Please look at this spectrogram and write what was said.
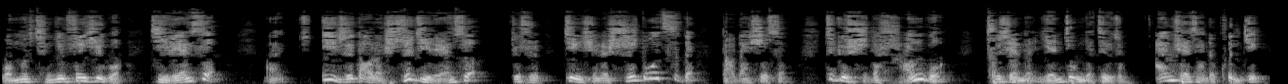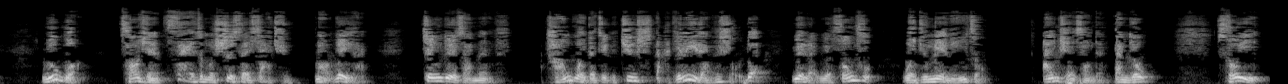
我们曾经分析过几连射啊，一直到了十几连射，就是进行了十多次的导弹试射，这就使得韩国出现了严重的这种安全上的困境。如果朝鲜再这么试射下去，那未来针对咱们韩国的这个军事打击力量和手段越来越丰富，我就面临一种安全上的担忧，所以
